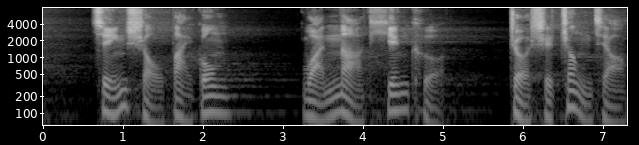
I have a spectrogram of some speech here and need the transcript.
谨守拜功，完纳天课，这是正教。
